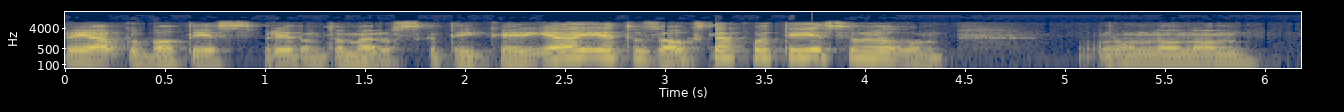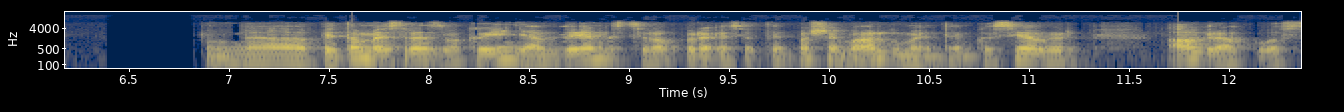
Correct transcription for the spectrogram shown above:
bija apgabala tiesas spriedumi, tomēr uzskatīja, ka ir jāiet uz augstāko tiesu vēl. Un, un, un, un, Pie tam mēs redzam, ka ieņēmuma dienests ir operējis ar tiem pašiem argumentiem, kas jau ir agrākos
